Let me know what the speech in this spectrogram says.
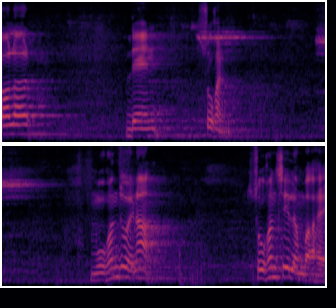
taller than Sohan Mohan जो है ना, सोहन से लंबा है।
